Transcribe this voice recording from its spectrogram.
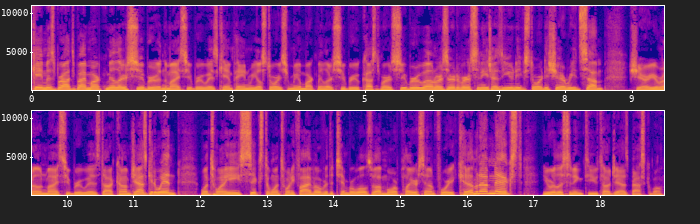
game is brought to you by Mark Miller Subaru and the My Subaru Is campaign. Real stories from real Mark Miller Subaru customers. Subaru owners are diverse and each has a unique story to share. Read some, share your own. MySubaruIs.com. Jazz get a win, 126 to 125 over the Timberwolves. We'll have more player sound for you coming up next. You are listening to Utah Jazz basketball.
